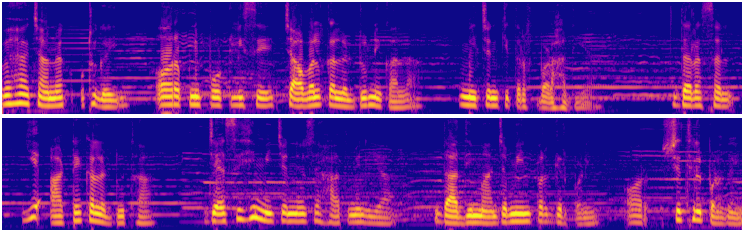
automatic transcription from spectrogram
वह अचानक उठ गई और अपनी पोटली से चावल का लड्डू निकाला, मीचन की तरफ़ बढ़ा दिया। दरअसल ये आटे का लड्डू था। जैसे ही मीचन ने उसे हाथ में लिया, दादी माँ ज़मीन पर गिर पड़ी और शिथिल पड़ गई।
